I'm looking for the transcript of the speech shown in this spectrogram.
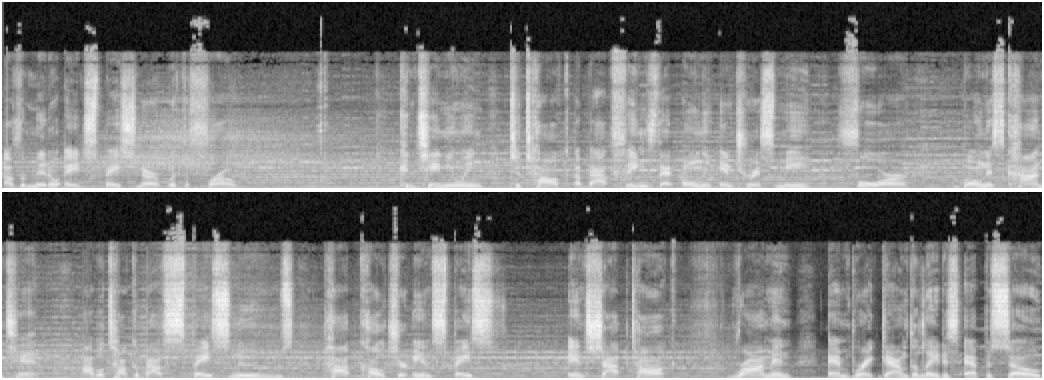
of the middle aged space nerd with a fro. Continuing to talk about things that only interest me for bonus content. I will talk about space news, pop culture in space, and shop talk, ramen, and break down the latest episode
